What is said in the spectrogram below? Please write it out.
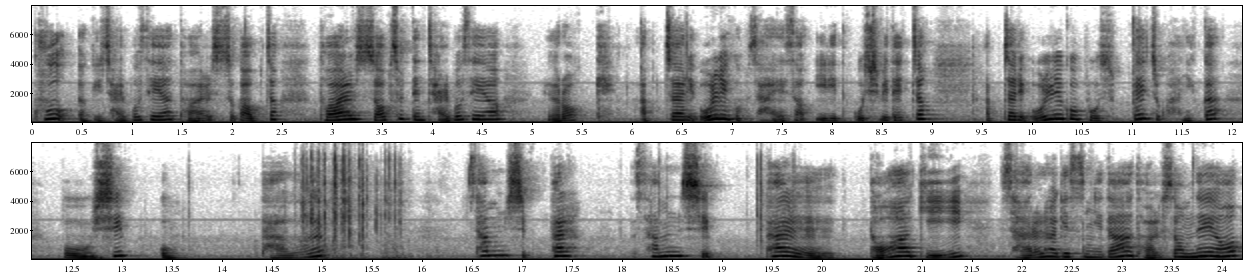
9 여기 잘 보세요. 더할 수가 없죠. 더할 수 없을 땐 잘 보세요. 이렇게 앞자리 올리고 4에서 1이 50이 됐죠. 앞자리 올리고 보수 빼주고 하니까 55 다음 38 38 더하기 4를 하겠습니다. 더할 수 없네요.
